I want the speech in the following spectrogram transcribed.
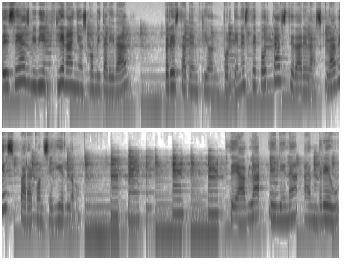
¿Deseas vivir 100 años con vitalidad? Presta atención porque en este podcast te daré las claves para conseguirlo. Te habla Elena Andreu.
